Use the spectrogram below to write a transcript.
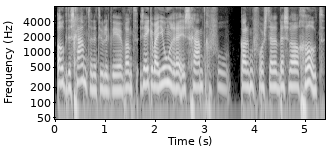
ook de schaamte natuurlijk weer. Want zeker bij jongeren is schaamtegevoel, kan ik me voorstellen, best wel groot.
